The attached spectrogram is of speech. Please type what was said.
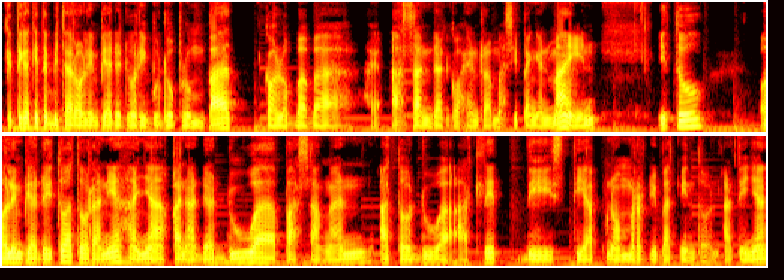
ketika kita bicara Olimpiade 2024, kalau Baba Hasan dan Kohendra masih pengen main, itu Olimpiade itu aturannya hanya akan ada dua pasangan atau dua atlet di setiap nomor di badminton. Artinya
